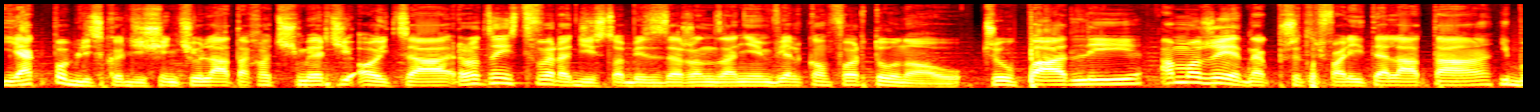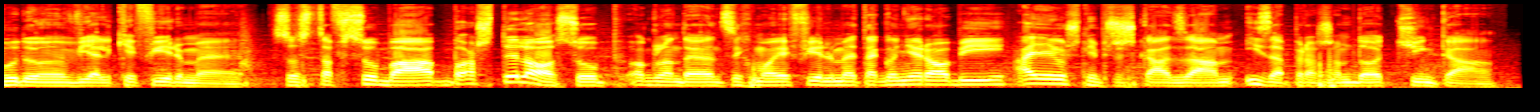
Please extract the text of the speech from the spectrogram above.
Jak po blisko 10 latach od śmierci ojca rodzeństwo radzi sobie z zarządzaniem wielką fortuną? Czy upadli, a może jednak przetrwali te lata i budują wielkie firmy? Zostaw suba, bo aż tyle osób oglądających moje filmy tego nie robi, a ja już nie przeszkadzam i zapraszam do odcinka.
